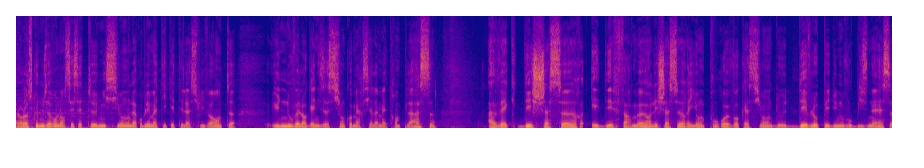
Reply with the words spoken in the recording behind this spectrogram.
Alors lorsque nous avons lancé cette mission, la problématique était la suivante. Une nouvelle organisation commerciale à mettre en place avec des chasseurs et des farmers, les chasseurs ayant pour euh, vocation de développer du nouveau business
